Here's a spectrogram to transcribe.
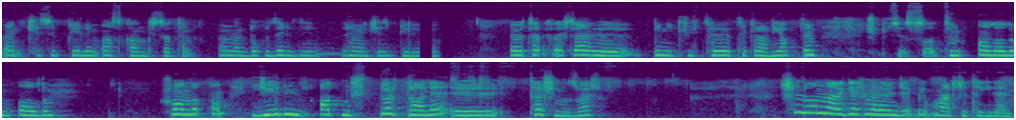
Ben kesip geleyim. Az kalmış zaten. Hemen 950 değil. Hemen kesip geliyorum. Evet arkadaşlar e, 1200 TL tekrar yaptım. Şimdi satın alalım aldım. Şu anda tam 764 tane e, taşımız var. Şimdi onlara geçmeden önce bir markete gidelim.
